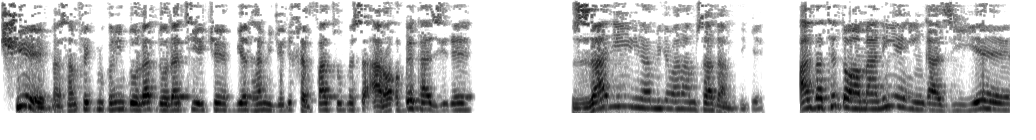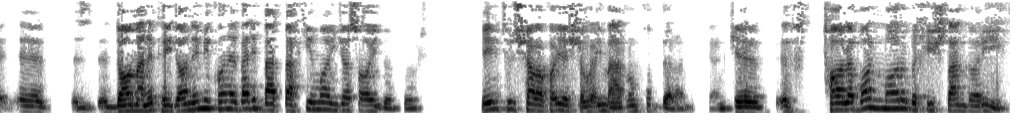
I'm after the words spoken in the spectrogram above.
چیه؟ مثلا فکر می‌کنی دولت دولتیه که بیاد همینجوری خفت رو مثل عراق بپذیره؟ زدی این هم میگه هم زدم دیگه. البته دامنه این قضیه دامنه پیدا نمی‌کنه ولی بدبختی ما اینجا آقای دکتر. یعنی تو شبکه های اجتماعی مردم خوب دارن یعنی که طالبان ما رو به خیشتنداری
